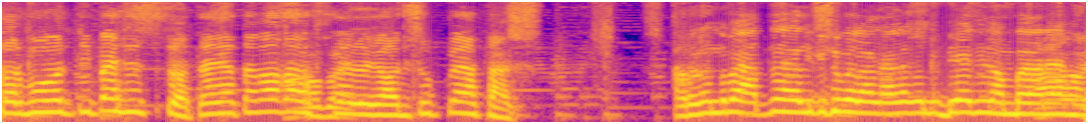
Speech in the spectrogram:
তোর মোবাইল টিপাইছিস তো? তাই এত কথা হচ্ছে, চুপ করে থাক। আর কিন্তু ভাই আপনি কিছু বলেন না কিন্তু দিয়ে দিলাম ভাই এখন।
